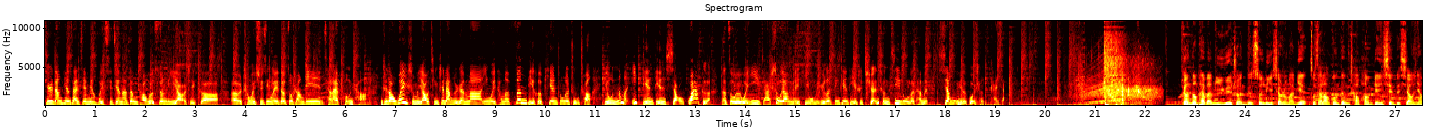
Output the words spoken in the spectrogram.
其实当天在见面会期间呢，邓超和孙俪啊，这个呃成为徐静蕾的座上宾前来捧场。你知道为什么邀请这两个人吗？因为他们分别和片中的主创有那么一点点小瓜葛。那作为唯一一家受邀媒体，我们娱乐新天地也是全程记录了他们相遇的过程，看一下。刚刚拍完《芈月传》的孙俪笑容满面，坐在老公邓超旁边，显得小鸟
